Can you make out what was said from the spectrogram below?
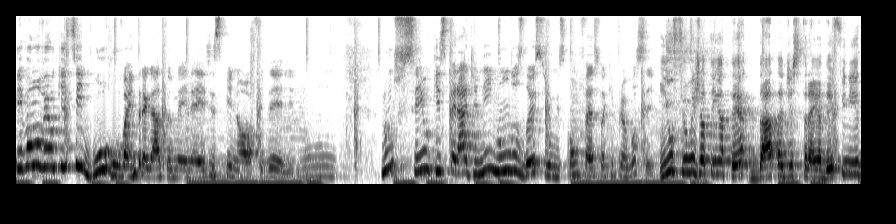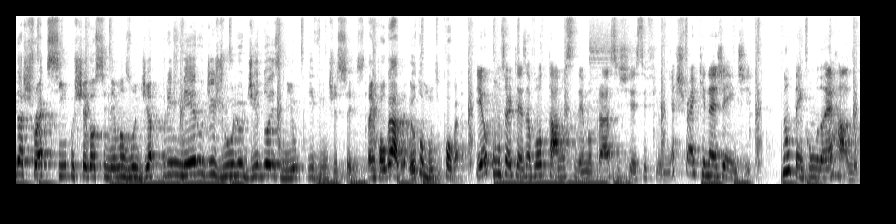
E vamos ver o que esse burro vai entregar também, né? Esse spin-off dele. Não não sei o que esperar de nenhum dos dois filmes, confesso aqui para você. E o filme já tem até data de estreia definida. Shrek 5 chega aos cinemas no dia 1 de julho de 2026. Tá empolgada? Eu tô muito empolgada. Eu com certeza vou estar no cinema para assistir esse filme. É Shrek, né, gente? Não tem como dar errado,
